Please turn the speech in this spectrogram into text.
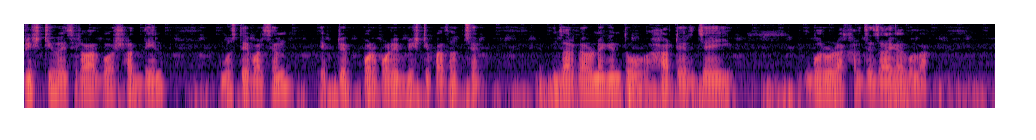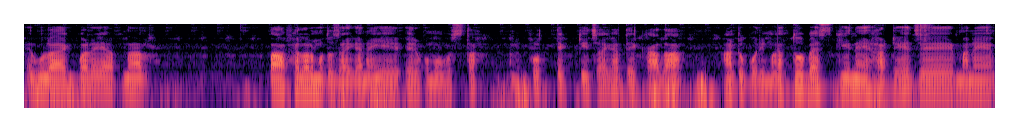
বৃষ্টি হয়েছিল আর বর্ষার দিন, বুঝতেই পারছেন, একটু একটু পর পরই বৃষ্টিপাত হচ্ছে। যার কারণে কিন্তু হাটের যেই গরু রাখার যে জায়গাগুলো, এগুলো একবারে আপনার পা ফেলার মতো জায়গা নেই এরকম অবস্থা। মানে প্রত্যেকটি জায়গাতে কাদা, হাঁটু পরিমাণ। এত ব্যাসকিনে হাটে যে মানে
